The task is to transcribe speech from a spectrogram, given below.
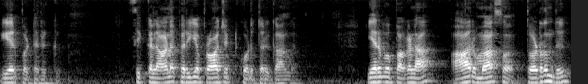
ஏற்பட்டிருக்கு. சிக்கலான பெரிய ப்ராஜெக்ட் கொடுத்துருக்காங்க. இரவு பகலா ஆறு மாதம் தொடர்ந்து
